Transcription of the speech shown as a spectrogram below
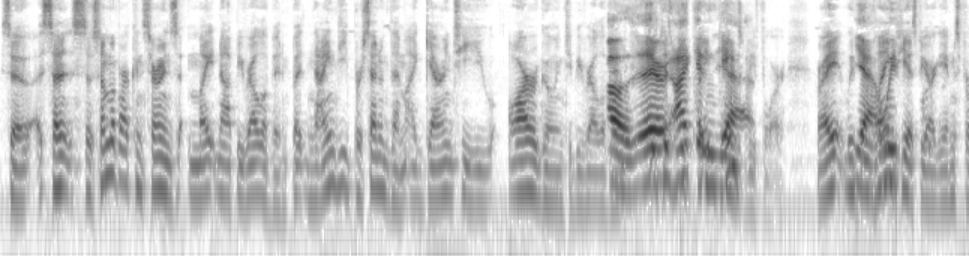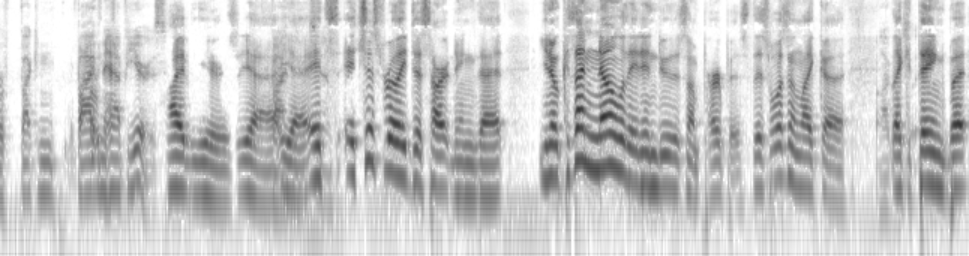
So, so, so some of our concerns might not be relevant, but ninety percent of them, I guarantee you, are going to be oh, relevant. Oh, there because I can games yeah. before, right? We've yeah, been playing PSVR games for fucking five and a half years. Five years, yeah, five yeah. Years, it's yeah. it's just really disheartening that you know because I know they didn't do this on purpose. This wasn't like a Obviously. like a thing, but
